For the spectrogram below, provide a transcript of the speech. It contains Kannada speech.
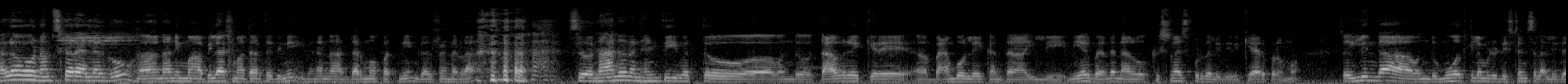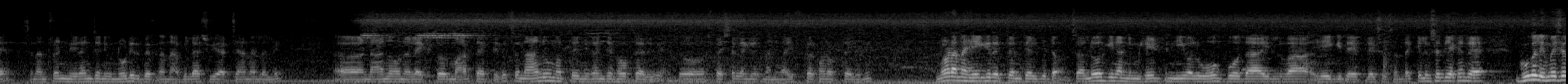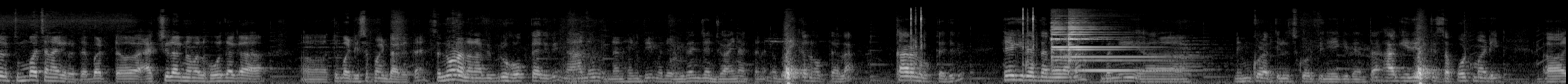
ಹಲೋ ನಮಸ್ಕಾರ ಎಲ್ಲರಿಗೂ. ನಾನು ನಿಮ್ಮ ಅಭಿಲಾಷ್ ಮಾತಾಡ್ತಾ ಇದ್ದೀನಿ. ಈಗ ನನ್ನ ಧರ್ಮ ಪತ್ನಿ ಗರ್ಲ್ ಫ್ರೆಂಡ್ ಅಲ್ಲ. ಸೊ ನಾನು ನನ್ನ ಹೆಂಡತಿ ಇವತ್ತು ಒಂದು ತಾವರೆಕೆರೆ ಬ್ಯಾಂಬೋ ಲೇಕ್ ಅಂತ ಇಲ್ಲಿ ನಿಯರ್ ಬೈ ಅಂದ್ರೆ ನಾವು ಕೃಷ್ಣರಾಜಪುರದಲ್ಲಿ ಇದ್ದೀವಿ ಕೆ ಆರ್ ಪುರಮ್ ಸೊ ಇಲ್ಲಿಂದ ಒಂದು ಮೂವತ್ತು ಕಿಲೋಮೀಟರ್ ಡಿಸ್ಟೆನ್ಸ್ ಅಲ್ಲಿ ಅಲ್ಲಿದೆ. ಸೊ ನನ್ನ ಫ್ರೆಂಡ್ ನಿರಂಜನ್ ನೀವು ನೋಡಿರ್ಬೇಕು ನನ್ನ ಅಭಿಲಾಷ್ ವಿ ಆರ್ ಚಾನಲ್ ಅಲ್ಲಿ. ನಾನು ಅವನ್ನೆಲ್ಲ ಎಕ್ಸ್ಪ್ಲೋರ್ ಮಾಡ್ತಾ ಇರ್ತೀವಿ. ಸೊ ನಾನು ಮತ್ತೆ ನಿರಂಜನ್ ಹೋಗ್ತಾ ಇದ್ದೀವಿ. ಸೊ ಸ್ಪೆಷಲ್ ಆಗಿ ನನ್ನ ವೈಫ್ ಕರ್ಕೊಂಡು ಹೋಗ್ತಾ ಇದ್ದೀನಿ. ನೋಡೋಣ ಹೇಗಿರುತ್ತೆ ಅಂತ ಹೇಳ್ಬಿಟ್ಟು. ಸೊ ಅಲ್ಲಿ ಹೋಗಿ ನಾನು ನಿಮ್ಗೆ ಹೇಳ್ತೀನಿ ನೀವು ಅಲ್ಲಿ ಹೋಗ್ಬೋದಾ ಇಲ್ವಾ ಹೇಗಿದೆ ಪ್ಲೇಸಸ್ ಅಂತ. ಕೆಲವು ಸತಿ ಯಾಕಂದ್ರೆ ಗೂಗಲ್ ಇಮೇಜ್ ಅಲ್ಲಿ ತುಂಬಾ ಚೆನ್ನಾಗಿರುತ್ತೆ ಬಟ್ ಆಕ್ಚುಲ್ ಆಗಿ ನಾವು ಅಲ್ಲಿ ಹೋದಾಗ ಆ, ತುಂಬಾ ಡಿಸಪಾಯಿಂಟ್ ಆಗುತ್ತೆ. ಸೊ ನೋಡೋಣ ನಾವಿಬ್ರು ಹೋಗ್ತಾ ಇದೀವಿ. ನಾನು ನನ್ನ ಹೆಂಡತಿ ಮತ್ತೆ ನಿರಂಜನ್ ಜಾಯ್ನ್ ಆಗ್ತಾನೆ. ಬೈಕಲ್ಲಿ ಹೋಗ್ತಾ ಇಲ್ಲ ಕಾರಲ್ಲಿ ಹೋಗ್ತಾ ಇದೀವಿ. ಹೇಗಿದೆ ಅಂತ ನೋಡೋಣ. ಬನ್ನಿ ನಿಮ್ ಕೂಡ ತಿಳಿಸ್ಕೊಡ್ತೀನಿ ಹೇಗಿದೆ ಅಂತ. ಹಾಗೆ ಇದೇ ರೀತಿ ಸಪೋರ್ಟ್ ಮಾಡಿ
